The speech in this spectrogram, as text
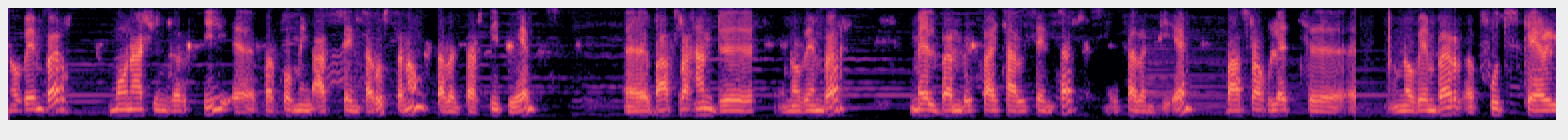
November Monash University Performing Art Centre ውስጥ ነው seven thirty PM። በአስራ አንድ November Melbourne Recital Centre seven PM። በአስራ ሁለት November Footscray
